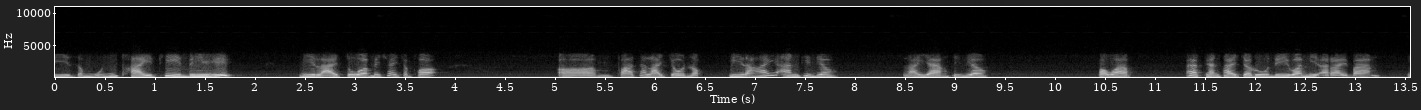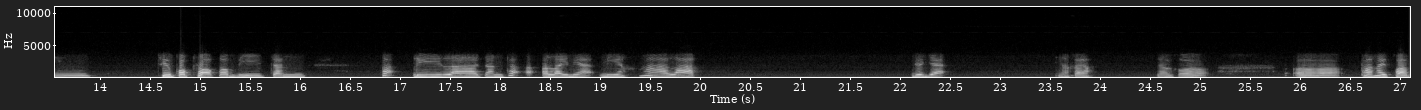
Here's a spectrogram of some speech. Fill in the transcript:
มีสมุนไพรที่ดี มีหลายตัวไม่ใช่เฉพาะฟ้าทลายโจรหรอก มีหลายอันทีเดียว หลายอย่างทีเดียว เพราะว่าแพทย์แผนไทยจะรู้ดีว่ามีอะไรบ้าง อืม ชื่อเพราะๆก็มีจันทลีลาจันทะอะไรเนี่ย มีห้าลากเยอะแยะนะคะ แล้วก็ เอ่อถ้าให้ความ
